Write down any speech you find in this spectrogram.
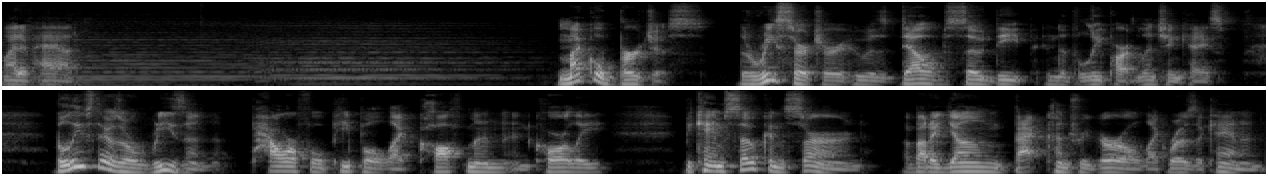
might have had. Michael Burgess, the researcher who has delved so deep into the Leapart lynching case, believes there's a reason powerful people like Kaufman and Corley became so concerned about a young backcountry girl like Rosa Cannon.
